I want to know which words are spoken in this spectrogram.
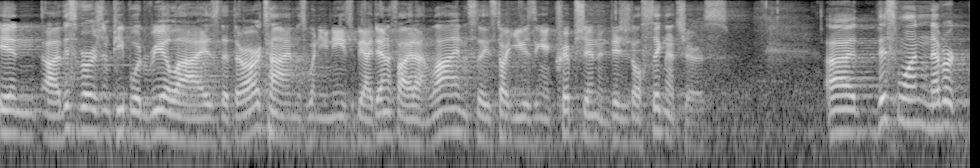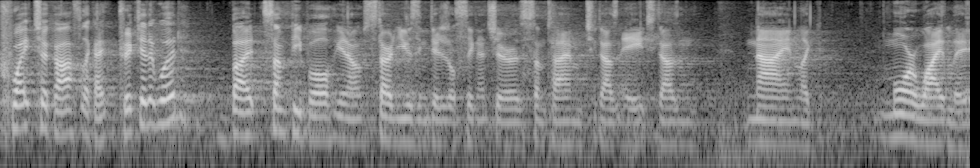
In uh, this version, people would realize that there are times when you need to be identified online, and so they start using encryption and digital signatures. Uh, this one never quite took off like I predicted it would, but some people, you know, started using digital signatures sometime 2008, 2009, like more widely.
